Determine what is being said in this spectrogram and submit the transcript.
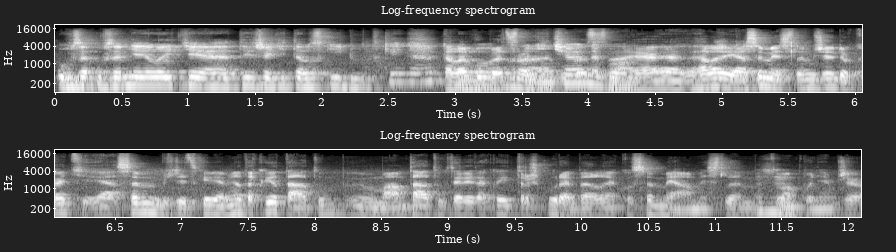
Uze, uzeměli tě ty ředitelský důdky nějak? hele, nebo vůbec rodiče, ne, vůbec nebo... ne. Já, já, hele, já si myslím, že dokud, já jsem vždycky, já měl takovýho tátu, mám tátu, který je takový trošku rebel, jako jsem já, myslím, mm-hmm. Mhm. to mám po něm, že jo.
